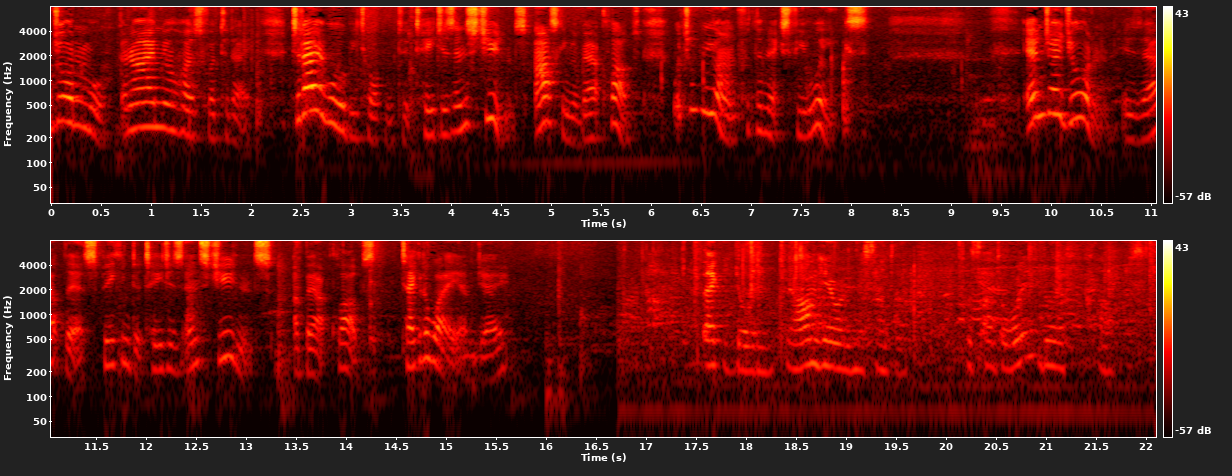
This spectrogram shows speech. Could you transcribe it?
I'm Jordan Wolf, and I am your host for today. Today we'll be talking to teachers and students, asking about clubs, which will be on for the next few weeks. MJ Jordan is out there speaking to teachers and students about clubs. Take it away, MJ. Thank you, Jordan. Now I'm here with Miss Hunter. Miss Hunter, what are you doing for clubs?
